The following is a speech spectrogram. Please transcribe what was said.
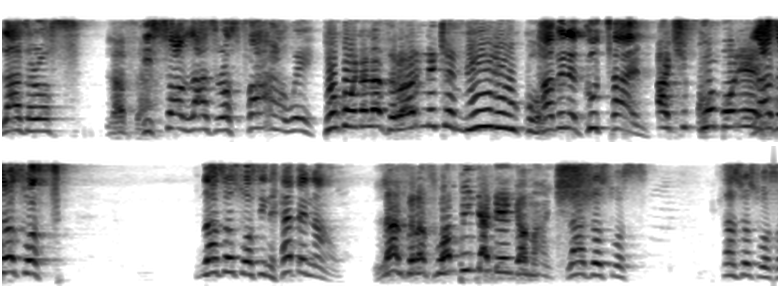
Lazarus, he saw Lazarus far away, ndokuona lazaro ari nechemhiri uko having a good time. Lazarus was Lazarus was in heaven now. lazarus wapinda denga manje Lazarus was Lazarus was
